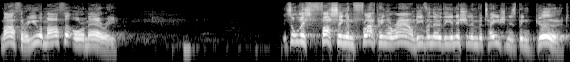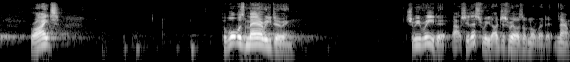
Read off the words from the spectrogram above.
Martha, are you a Martha or a Mary? It's all this fussing and flapping around, even though the initial invitation has been good, right? But what was Mary doing? Should we read it? Actually, let's read it. I just realized I've not read it. Now,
